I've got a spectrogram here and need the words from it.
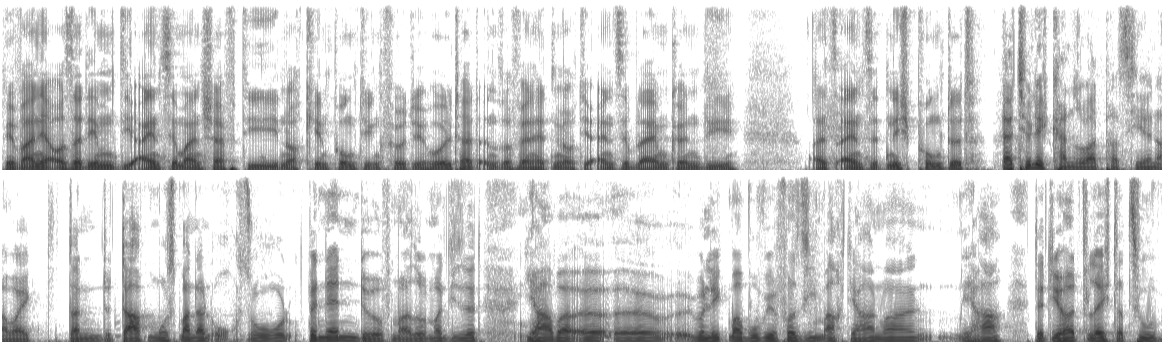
wir waren ja außerdem die einzige Mannschaft, die noch keinen Punkt gegen Fürth geholt hat. Insofern hätten wir auch die einzige bleiben können, die als Einzige nicht punktet. Natürlich kann sowas passieren, aber ich, dann da muss man dann auch so benennen dürfen. Also immer diese, ja, aber äh, äh, überleg mal, wo wir vor sieben, acht Jahren waren. Ja, das gehört vielleicht dazu.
